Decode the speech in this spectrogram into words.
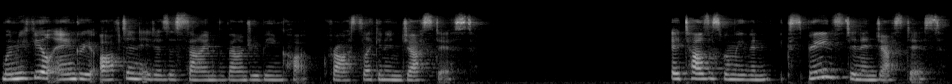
when we feel angry, often it is a sign of a boundary being crossed, like an injustice. It tells us when we've experienced an injustice.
